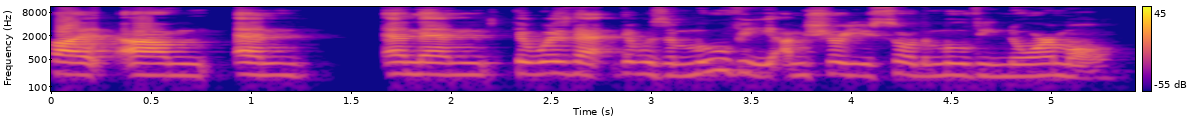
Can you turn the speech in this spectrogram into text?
But um, and and then there was that there was a movie. I'm sure you saw the movie Normal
